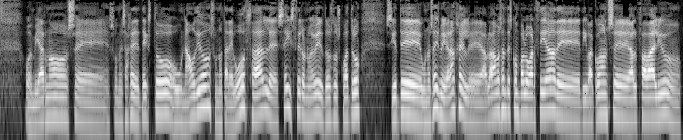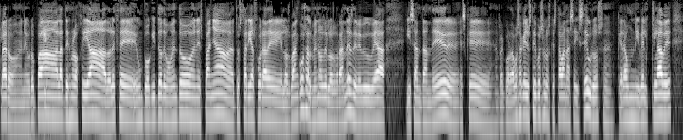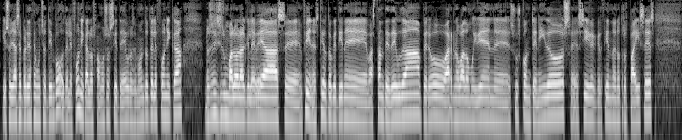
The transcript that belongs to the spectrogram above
o enviarnos eh, su mensaje de texto o un audio, su nota de voz al 609-224. Eh, 716. Miguel Ángel, eh, hablábamos antes con Pablo García de Divacons eh, Alpha Value. Claro, en Europa la tecnología adolece un poquito. De momento en España tú estarías fuera de los bancos, al menos de los grandes, de BBVA y Santander. Es que recordamos aquellos tiempos en los que estaban a 6 euros, eh, que era un nivel clave y eso ya se perdió hace mucho tiempo. O Telefónica, los famosos 7 euros. De momento Telefónica, no sé si es un valor al que le veas. en fin, es cierto que tiene bastante deuda, pero ha renovado muy bien sus contenidos, eh, sigue creciendo en otros países,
